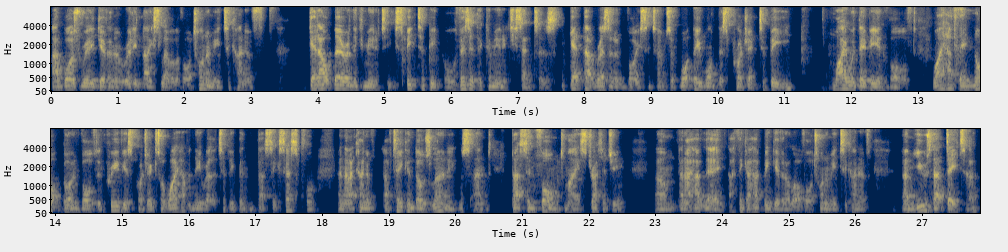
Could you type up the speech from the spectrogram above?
I was really given a really nice level of autonomy to kind of get out there in the community, speak to people, visit the community centres, get that resident voice in terms of what they want this project to be. Why would they be involved? Why have they not got involved in previous projects or why haven't they relatively been that successful? And then I kind of, I've taken those learnings and that's informed my strategy. Um, and I have, I think I have been given a lot of autonomy to kind of um, use that data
